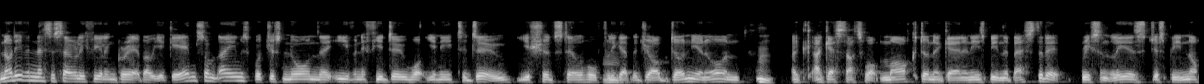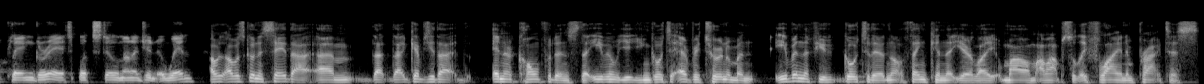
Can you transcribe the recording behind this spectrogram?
not even necessarily feeling great about your game sometimes, but just knowing that even if you do what you need to do, you should still hopefully mm. get the job done, you know. And mm. I, I, guess that's what Mark done again, and he's been the best at it recently. Is just been not playing great, but still managing to win. I was, I was going to say that um, that that gives you that inner confidence that even you, you, can go to every tournament, even if you go to there not thinking that you're like, wow, I'm, I'm absolutely flying in practice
